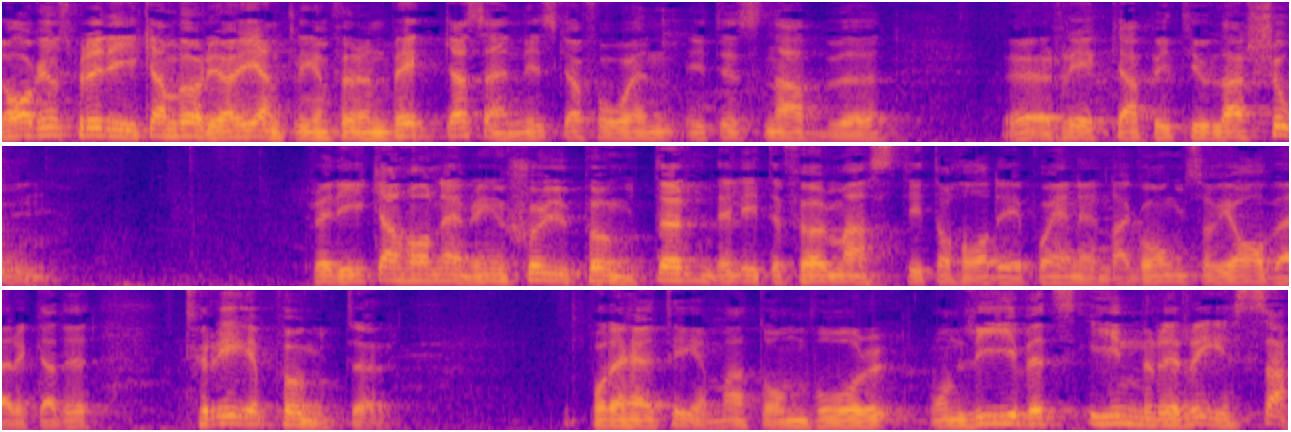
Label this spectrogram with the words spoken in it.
Dagens predikan börjar egentligen för en vecka sedan. Ni ska få en liten snabb eh, eh, rekapitulation. Predikan har nämligen sju punkter. Det är lite för mastigt att ha det på en enda gång, så vi avverkade tre punkter på det här temat om, vår, om livets inre resa.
